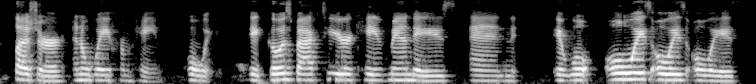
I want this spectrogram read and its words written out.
pleasure and away from pain. Always. It goes back to your caveman days and it will always, always, always.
